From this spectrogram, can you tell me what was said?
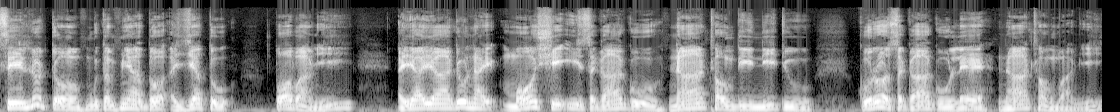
စေလွတ်တော်မူသမျှသောအရတ်တို့တောပါမည်အရာရာတို့၌မောရှေ၏စကားကို နားထောင်သည်နီးတူကိုရော့စကားကိုလည်းနားထောင်ပါမည်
